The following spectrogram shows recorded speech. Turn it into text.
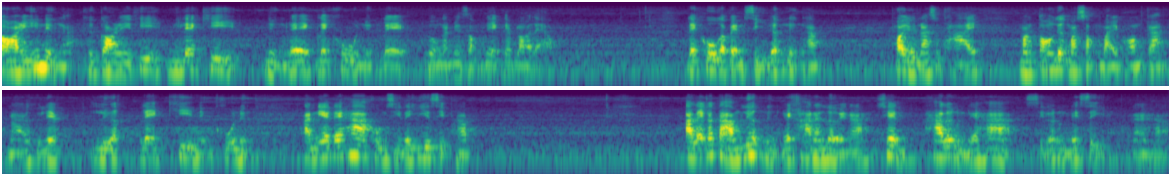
กรณีที่1อะคือกรณีที่มีเลขคี่1เลข เลขคู่ 1 เลข รวมกันเป็น 2 เลขเรียบร้อยแล้ว เลขคู่ก็เป็น 4 เลือก1ครับ เพราะอยู่นะสุดท้ายมันต้องเลือกมา 2 ใบพร้อมกันนะก็คือเรียกเลือกเลขคี่ 1 คู่ 1 อันนี้ได้ 5คูณ4ได้ 20 ครับ อะไรก็ตามเลือก 1 ได้ค่านั้นเลยนะ เช่น 5 เลือก 1 ได้ 5 4 เลือก 1 ได้ 4 นะครับ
